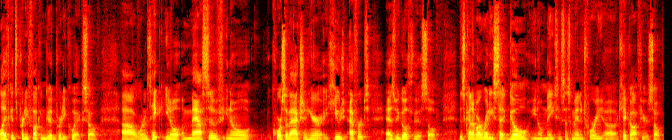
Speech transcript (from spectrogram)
life gets pretty fucking good pretty quick. So uh, we're to take, you know, a massive, you know, course of action here, a huge effort as we go through this. So this is kind of our ready, set, go, you know, make success mandatory uh, kickoff here. So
